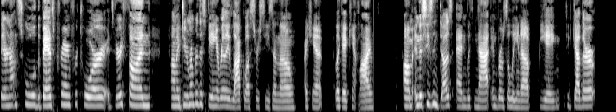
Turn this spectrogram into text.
they're not in school. The band's preparing for tour. It's very fun. Um, I do remember this being a really lackluster season, though. I can't, like, I can't lie. Um, and the season does end with Nat and Rosalina being together,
